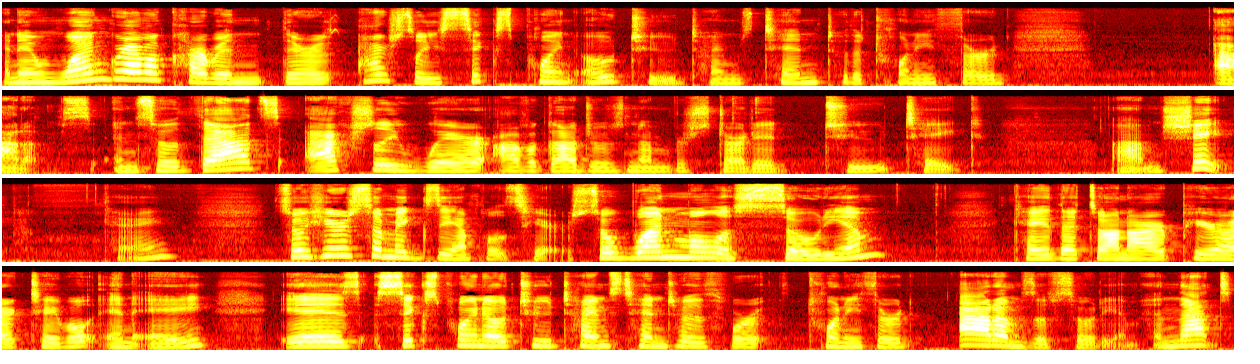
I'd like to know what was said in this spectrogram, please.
And in one gram of carbon, there's actually 6.02 times 10 to the 23rd atoms. And so that's actually where Avogadro's number started to take um, shape. Okay. So here's some examples here. So one mole of sodium, okay, that's on our periodic table, Na, is 6.02 times 10 to the 23rd atoms of sodium. And that's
